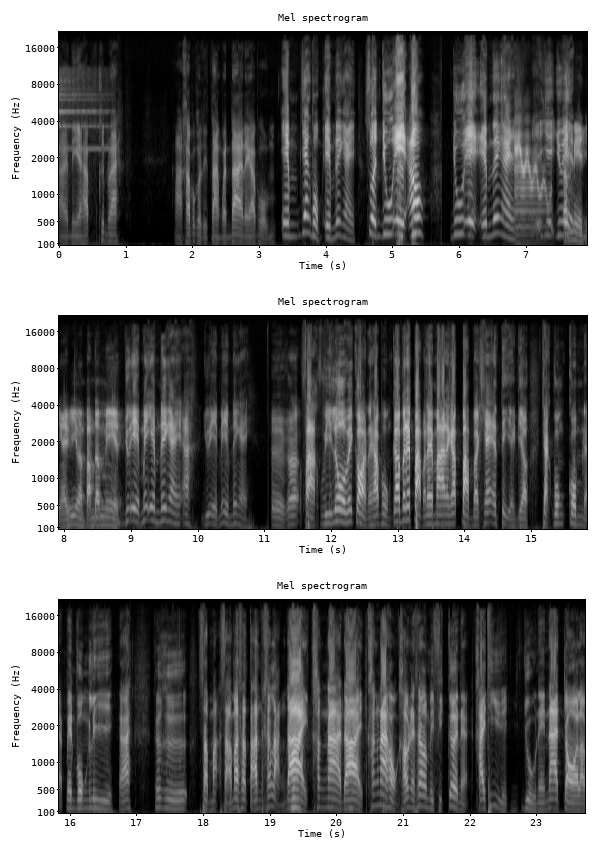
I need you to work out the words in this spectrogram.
อ่านี่ครับ ขึ้นมาอ่าครับไปกดติดตามกันได้นะครับผม M แย่งผม M ได้ไง ส่วน UA เอ้า UA M ได้ไง UA ดาเมจไงพี่มันปั๊มดาเมจ UA ไม่ M ได้ไงอะ UA ไม่ M ได้ไง เออ ก็ฝากวีโ o ไว้ก่อนนะครับ ผมก็ไม่ได้ปรับอะไรมานะครับ ปรับมาแค่แอนติอย่างเดียว จากวงกลมเนี่ยเป็นวงรีนะ ก็คือสามารถสามารถสตันข้างหลังได้ ข้างหน้าได้ ข้างหน้าของเขาเนี่ยถ้าเรามีฟิกเกอร์เนี่ย ใครที่อยู่อยู่ในหน้าจอเรา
